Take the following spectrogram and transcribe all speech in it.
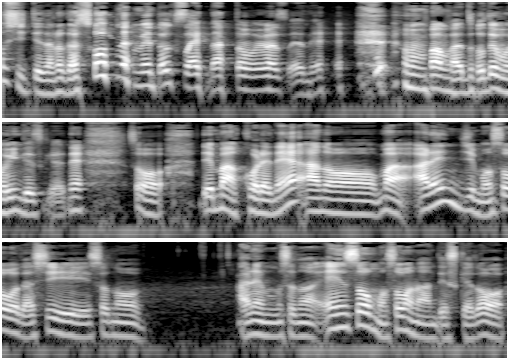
うしってなるから、そんなめんどくさいなと思いますよね。まあまあ、どうでもいいんですけどね。そう。で、まあ、これね、ね、あの、まあ、アレンジもそうだし、その、あれもその演奏もそうなんですけど、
